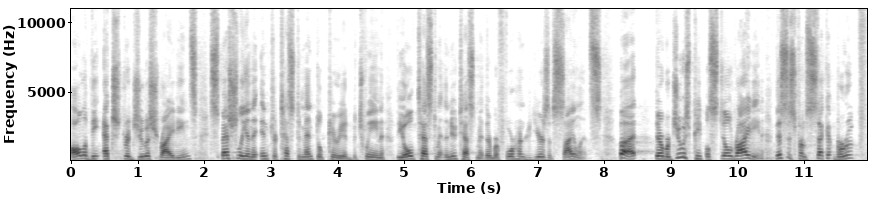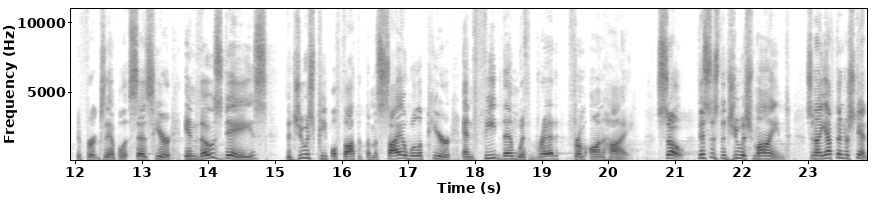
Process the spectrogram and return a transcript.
all of the extra Jewish writings, especially in the intertestamental period between the Old Testament and the New Testament. There were 400 years of silence. But there were Jewish people still writing. This is from Second Baruch, for example. It says here, in those days, the Jewish people thought that the Messiah will appear and feed them with bread from on high. So, this is the Jewish mind. So now you have to understand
